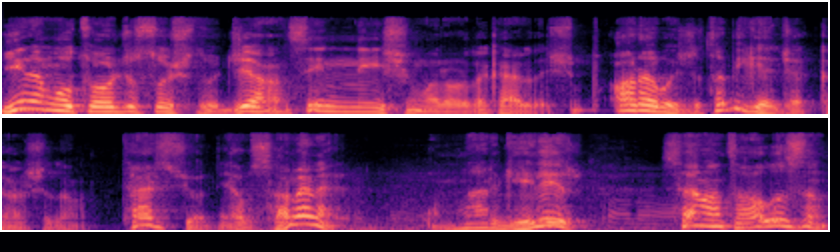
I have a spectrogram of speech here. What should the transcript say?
Yine motorcu suçlu. Cihan senin ne işin var orada kardeşim? Arabacı tabii gelecek karşıdan. Ters yön. Ya sana ne? Onlar gelir. Sen hatalısın.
